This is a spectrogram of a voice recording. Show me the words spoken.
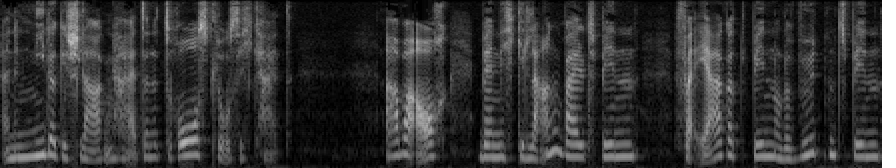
eine Niedergeschlagenheit, eine Trostlosigkeit. Aber auch wenn ich gelangweilt bin, verärgert bin oder wütend bin,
